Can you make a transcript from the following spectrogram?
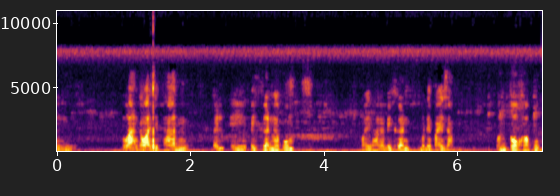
มึงเมื่อวานก็ว่าสิพากันไปไปเขื่อนครับผมไปพากันไปเขื่อนบ่ได้ไปสับฝนตกครับผม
